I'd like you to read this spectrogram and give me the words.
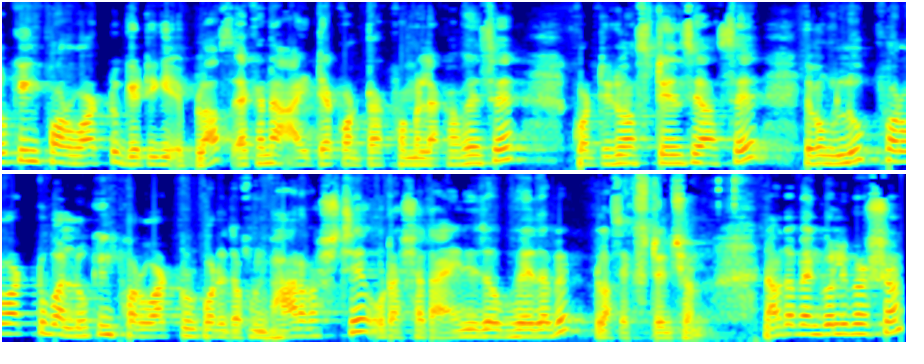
looking forward to getting A plus এখানে আইটা কন্ট্রাক্ট ফর্মে লেখা হয়েছে। কন্টিনিউয়াস টেন্সে আছে এবং লুক ফরওয়ার্ড টু বা লুকিং ফরওয়ার্ড টুর পরে যখন ভার আসছে, ওটার সাথে আইনি যোগ হয়ে যাবে plus extension now the Bengali version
